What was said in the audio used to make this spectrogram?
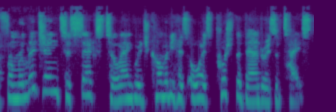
from religion to sex to language, comedy has always pushed the boundaries of taste.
